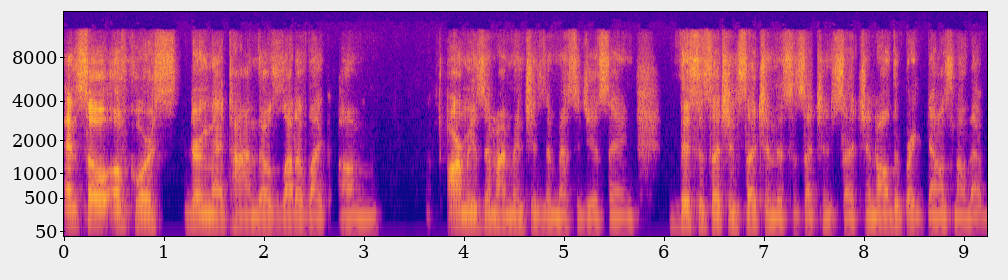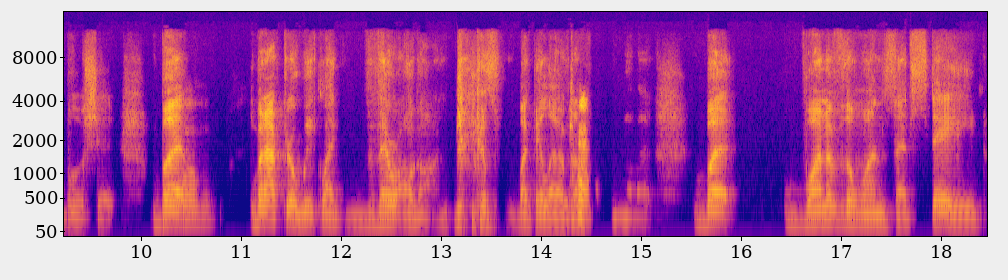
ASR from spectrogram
And so of course, during that time, there was a lot of like um armies in my mentions and messages saying this is such and such and this is such and such and all the breakdowns and all that bullshit. But Mm-hmm. But after a week, like they were all gone because like they left. all that. But one of the ones that stayed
